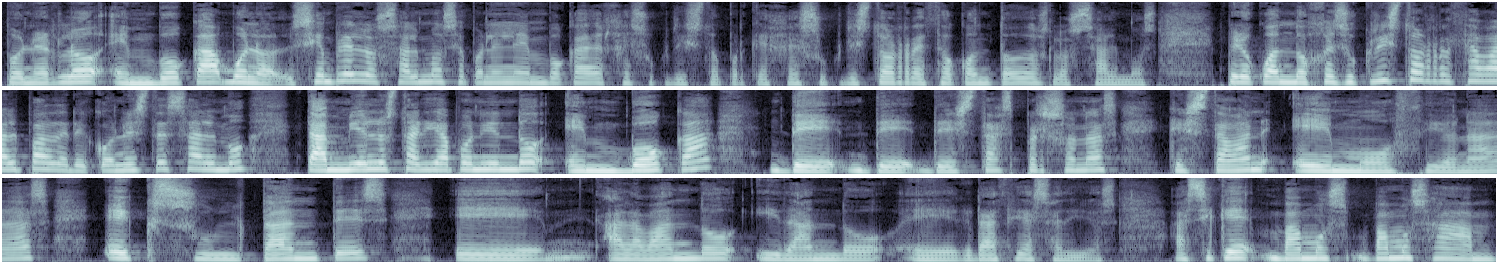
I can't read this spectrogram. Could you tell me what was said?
ponerlo en boca. Bueno, siempre los salmos se ponen en boca de Jesucristo, porque Jesucristo rezó con todos los salmos. Pero cuando Jesucristo rezaba al Padre con este salmo, también lo estaría poniendo en boca de, de, estas personas que estaban emocionadas, exultantes, eh, alabando y dando eh, gracias a Dios. Así que vamos, vamos a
